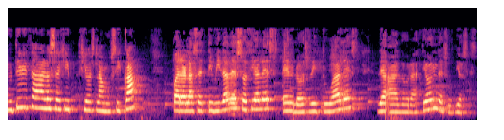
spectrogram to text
Qué utilizaban los egipcios la música? para las actividades sociales en los rituales de adoración de sus dioses.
